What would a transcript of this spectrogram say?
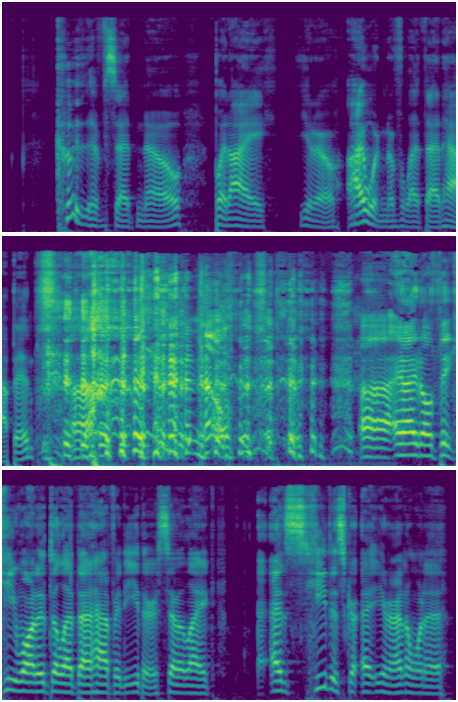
could have said no, but I, you know, I wouldn't have let that happen. Uh, no. uh, and I don't think he wanted to let that happen either. So, like, as he described, you know, I don't want to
